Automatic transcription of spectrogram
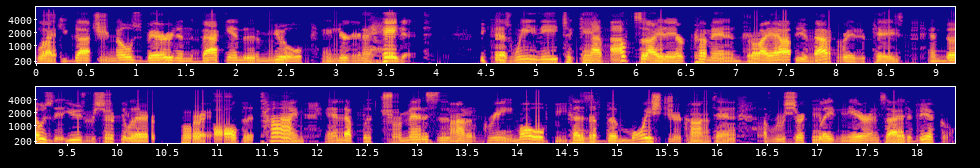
like you got your nose buried in the back end of the mule, and you're going to hate it because we need to have outside air come in and dry out the evaporator case. And those that use recirculatory all the time end up with tremendous amount of green mold because of the moisture content of recirculating the air inside the vehicle.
